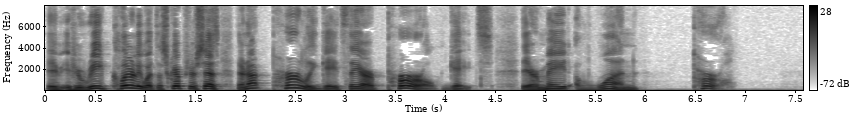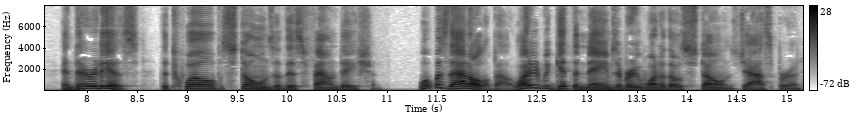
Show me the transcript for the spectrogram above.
If, if you read clearly what the scripture says, they're not pearly gates, they are pearl gates. They are made of one pearl. And there it is, the 12 stones of this foundation. What was that all about? Why did we get the names of every one of those stones, jasper and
